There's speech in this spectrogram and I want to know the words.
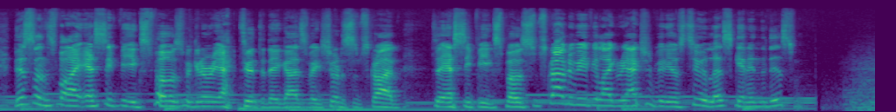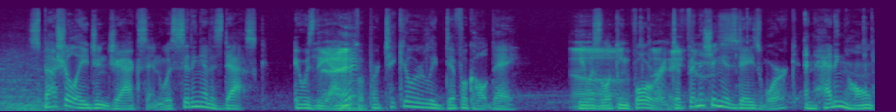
This one's by SCP Exposed. We're gonna react to it today, guys. Make sure to subscribe to SCP Exposed. Subscribe to me if you like reaction videos too. Let's get into this one. Special Agent Jackson was sitting at his desk. It was the end of a particularly difficult day. He was Oh, looking forward to finishing those. his day's work and heading home.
